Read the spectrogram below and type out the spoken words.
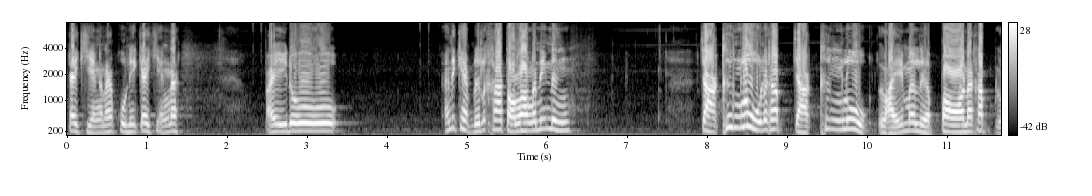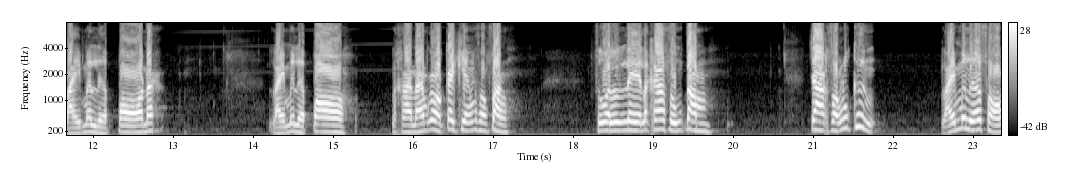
ใกล้เคียงกันนะครับ คู่นี้ใกล้เคียงนะ ไปดู อันนี้แคปหรือราคาต่อรองกันนิดนึง จากครึ่งลูกนะครับ จากครึ่งลูกไหลมาเหลือปอนะครับ ไหลมาเหลือปอนะ ไหลมาเหลือปอ ราคาน้ำก็ใกล้เคียงทั้งสองฝั่ง ส่วนเลทราคาสูงต่ำจากสองลูกครึ่ง ไหลมาเหลือสอง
